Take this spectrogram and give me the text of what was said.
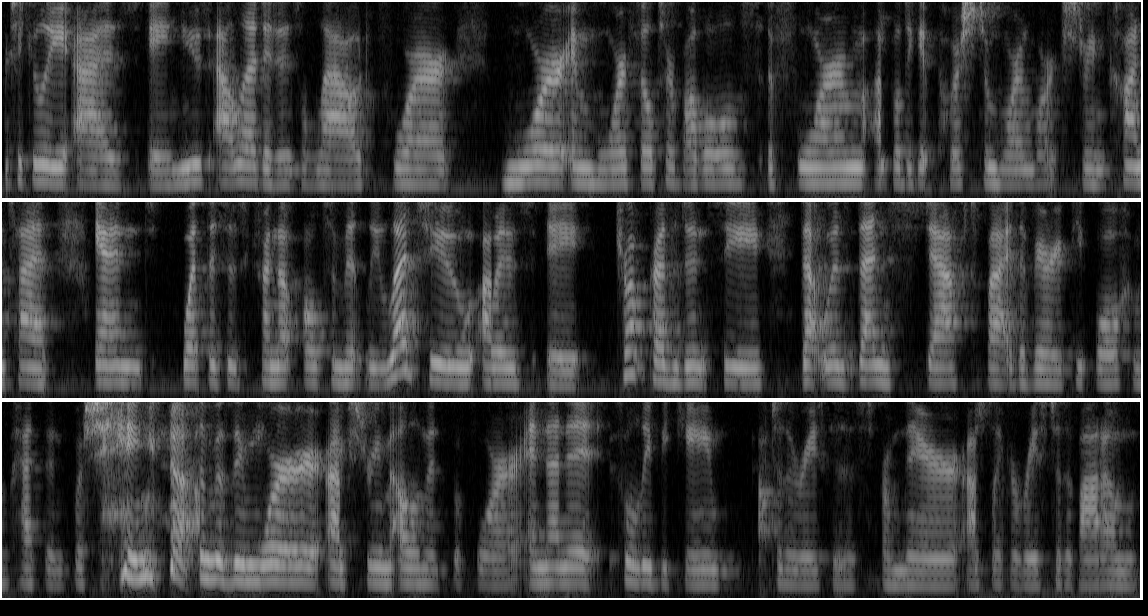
particularly as a news outlet. It is allowed for more and more filter bubbles form, uh, people to get pushed to more and more extreme content. And what this has kind of ultimately led to uh, was a Trump presidency that was then staffed by the very people who had been pushing some of the more uh, extreme elements before. And then it fully became off to the races from there, just like a race to the bottom,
